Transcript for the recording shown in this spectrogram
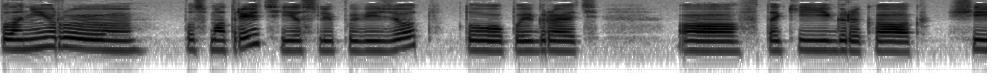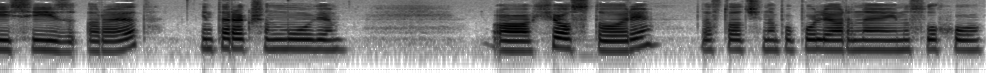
Планирую посмотреть, если повезет, то поиграть э, в такие игры, как She Sees Red, Interaction Movie, Her Story, достаточно популярная и на слуху,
